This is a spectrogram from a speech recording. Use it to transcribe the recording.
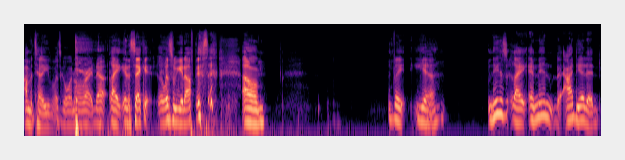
I'm gonna tell you what's going on right now. Like in a second, once we get off this. um, but yeah, niggas like, and then the idea that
